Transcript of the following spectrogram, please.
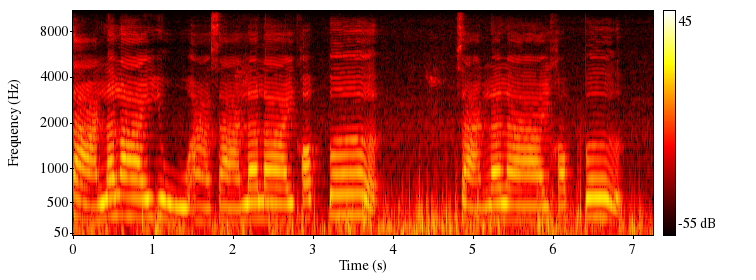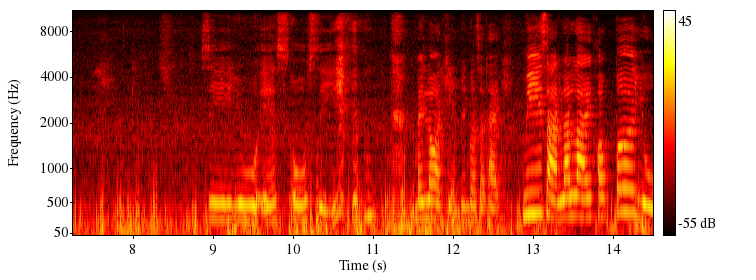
สารละลายอยู่ อ่า สารละลายคอปเปอร์ สารละลายคอปเปอร์ C U S O C ไม่รอดเขียนเป็นภาษาไทย มีสารละลายคอปเปอร์อยู่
